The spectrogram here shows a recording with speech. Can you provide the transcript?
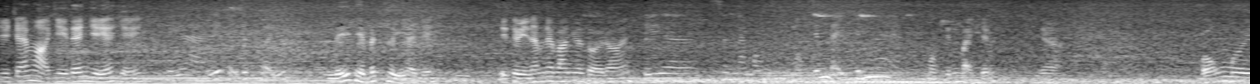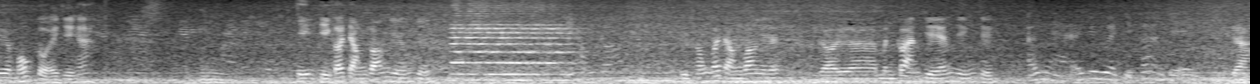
chị cho em hỏi chị tên gì hả chị? Chị là lý thị bích thủy. Lý thị bích thủy hả chị? Chị thủy năm nay bao nhiêu tuổi rồi? Chị ờ, sinh năm một một chín bảy chín 1979 dạ. 41 tuổi chị ha. Ừ. chị chị có chồng con gì không chị? Chị không có chị không có chồng con gì hết. Rồi à, mình có anh chị em gì không chị? Ở nhà ở dưới quê chị có anh chị em. Dạ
